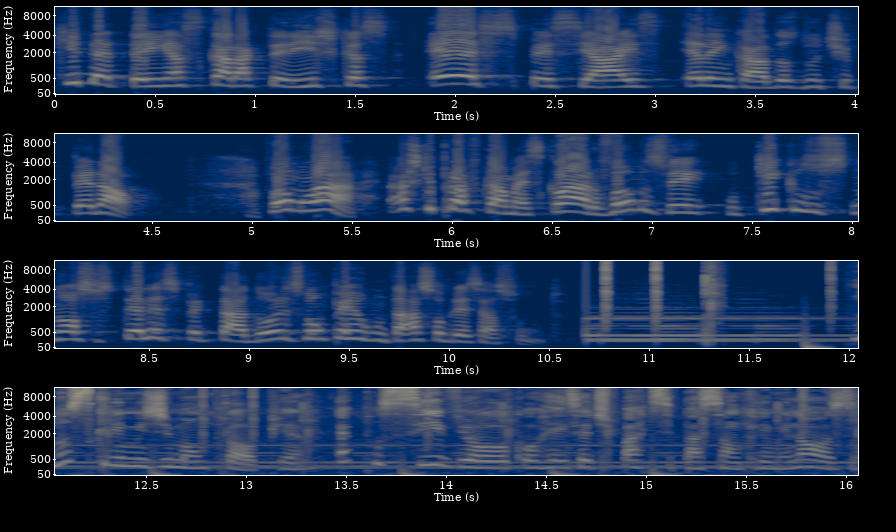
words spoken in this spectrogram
que detém as características especiais elencadas no tipo penal. Vamos lá? Acho que para ficar mais claro, vamos ver o que, que os nossos telespectadores vão perguntar sobre esse assunto. Nos crimes de mão própria, é possível a ocorrência de participação criminosa?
